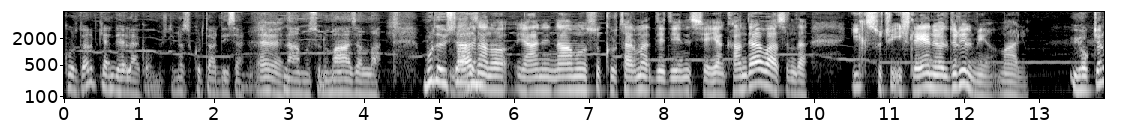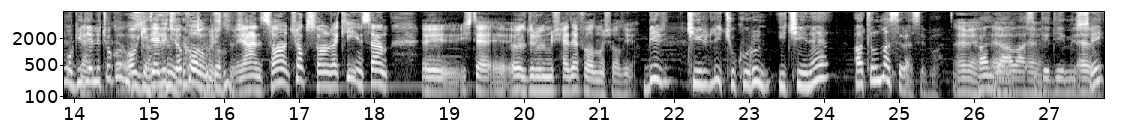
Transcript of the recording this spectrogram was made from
kurtarıp kendi helak olmuştur. Nasıl kurtardıysa Evet. namusunu maazallah. Burada üstadım Bazen o yani namusu kurtarma dediğiniz şey yani kan davasında ilk suçu işleyen öldürülmüyor malum. Yok canım o gideli Yani çok olmuş. O gideli çok olmuştur. olmuş. Yani son çok sonraki insan e, işte e, öldürülmüş hedef olmuş oluyor. Bir kirli çukurun içine atılma sırası bu. Evet. kan evet, davası evet. dediğimiz Evet. şey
